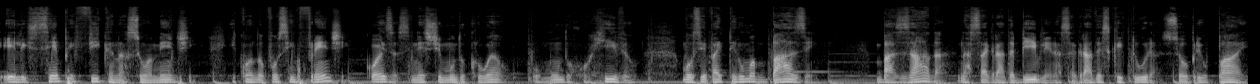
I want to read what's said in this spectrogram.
ele sempre fica na sua mente e quando você enfrente coisas neste mundo cruel, o mundo horrível, você vai ter uma base basada na Sagrada Bíblia, na Sagrada Escritura, sobre o Pai,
